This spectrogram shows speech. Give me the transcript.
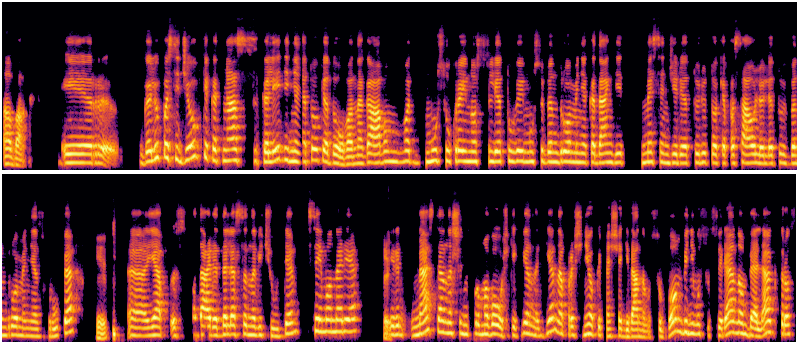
Ava. Ir galiu pasidžiaugti, kad mes kalėdinę tokią dovaną gavom va, mūsų Ukrainos lietuviai, mūsų bendruomenė, kadangi Messenger'e turiu tokią pasaulio lietuvių bendruomenės grupę. Taip. Ją padarė Dalia Sanavičiūtė, Seimo narė. Ir mes ten aš informavau, aš kiekvieną dieną prašinėjau, kaip mes čia gyvenam su bombinimu, su sirenom, be elektros,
